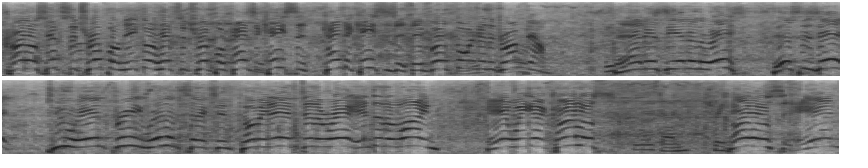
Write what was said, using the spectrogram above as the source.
Carlos hits the triple. Niko hits the triple. Kinds of cases, kind of cases it. They both go into the drop down. That is the end of the race. This is it. Two and three rhythm section coming into the ra- into the line, and we got Carlos, done. Carlos and.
